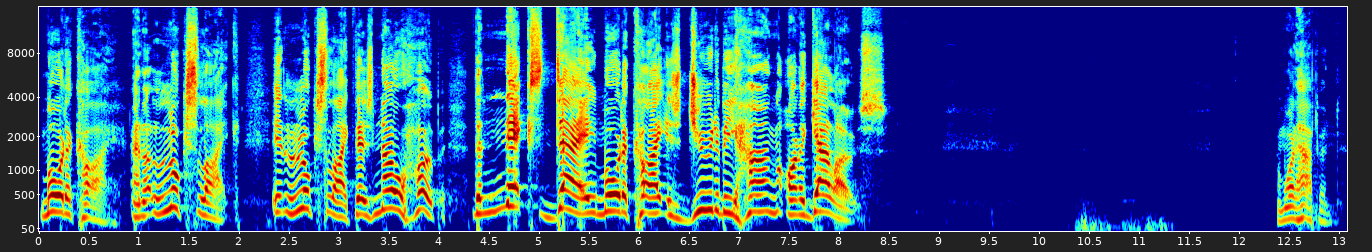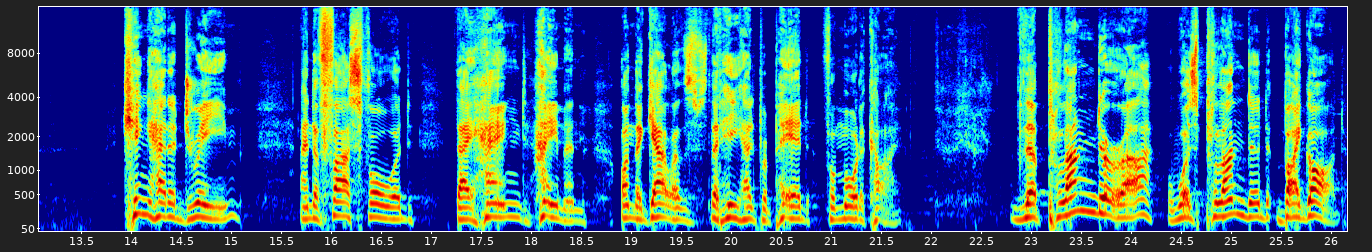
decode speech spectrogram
Mordecai. And it looks like, it looks like there's no hope. The next day, Mordecai is due to be hung on a gallows. And what happened? King had a dream, and to fast forward, they hanged Haman on the gallows that he had prepared for Mordecai. The plunderer was plundered by God.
